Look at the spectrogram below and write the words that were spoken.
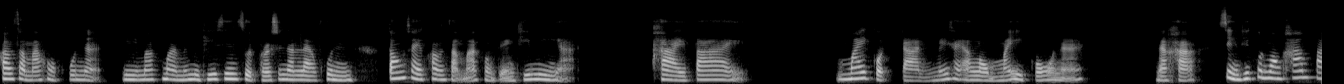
ความสามารถของคุณน่ะมีมากมายไม่มีที่สิ้นสุด เพราะฉะนั้นแล้วคุณต้องใช้ความสามารถของตัวเองที่มีอะภายใต้ ไม่กดดัน ไม่ใช้อารมณ์ไม่อีโก้นะนะคะ สิ่งที่คุณมองข้ามไป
